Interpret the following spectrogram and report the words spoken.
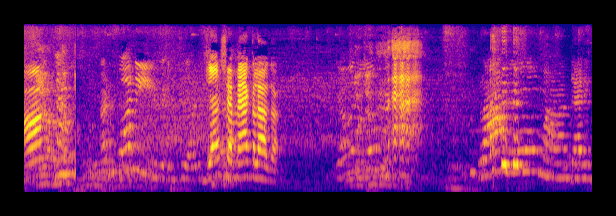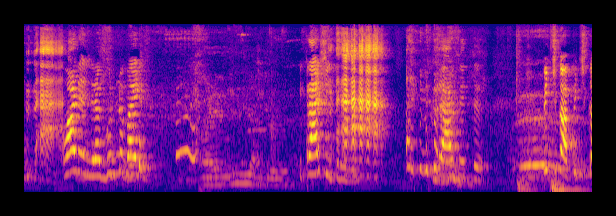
ఆ? జాష మేకలాగా. వాడేంద్ర గుడ్లు బయట. రాషిత్ రాషిత్ పిచ్చుక పిచ్చుక.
